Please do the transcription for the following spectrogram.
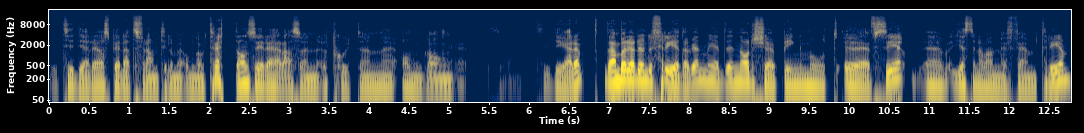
det tidigare har spelats fram till och med omgång 13 så är det här alltså en uppskjuten omgång sedan tidigare. Den började under fredagen med Norrköping mot ÖFC. Gästerna vann med 5-3.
